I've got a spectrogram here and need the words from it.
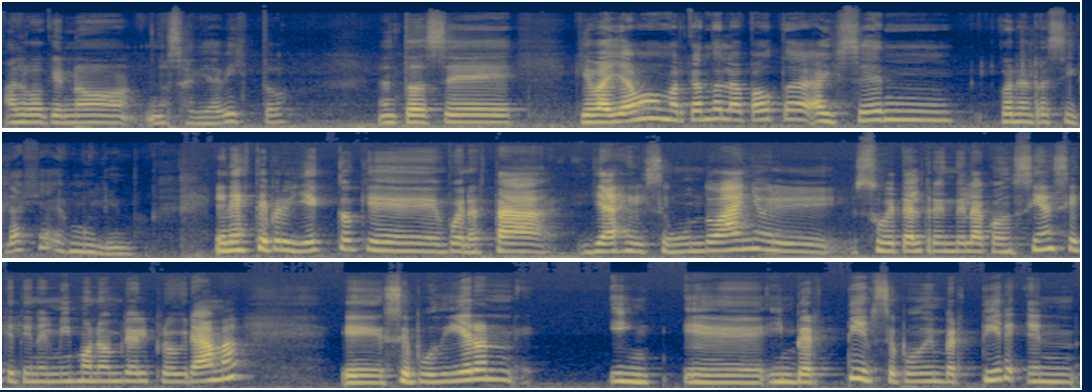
algo que no, no se había visto. Entonces, que vayamos marcando la pauta Aysén con el reciclaje es muy lindo. En este proyecto que, bueno, está ya es el segundo año, el Súbete al Tren de la Conciencia, que tiene el mismo nombre del programa, eh, se pudieron eh, invertir, se pudo invertir en,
